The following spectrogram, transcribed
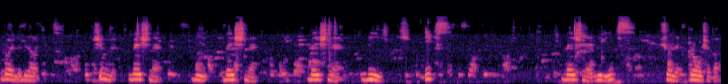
Böyle bir hareket. Şimdi 5 ne 1 5 ne 5 ne 1 x 5 ne 1 x şöyle rovaşata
